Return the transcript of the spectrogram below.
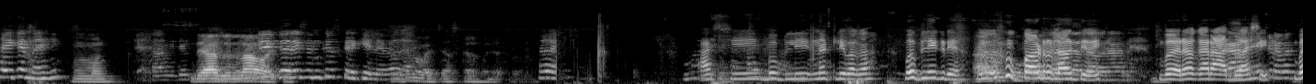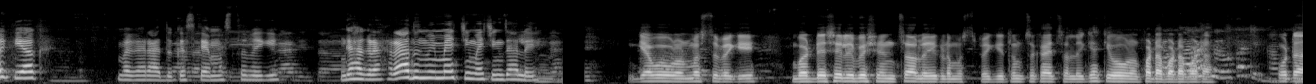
आहे का नाही? मग. ते अजून लावायचं. डेकोरेशन कसं काय केलंय बघा. अशी बबली नटली बघा. बबली इकडे पावडर लावते होय. बरं का राधू अशी. बघ. की अग बघा राधू कसं काय मस्त पैकी. घागरा. राधून मी मॅचिंग मॅचिंग झालोय. घ्या ओवळून मस्तपैकी बर्थडे सेलिब्रेशन चालू आहे इकडं मस्तपैकी. तुमचं काय चाललंय? घ्या की ओवळून पटा पटा पटा मोठा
